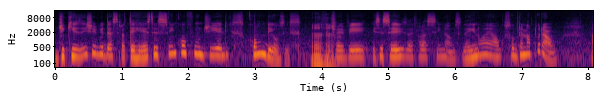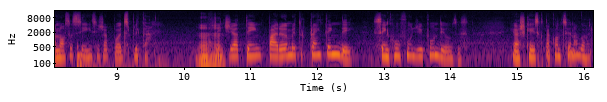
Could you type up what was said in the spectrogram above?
de que existe vida extraterrestre sem confundir eles com deuses. Uhum. A gente vai ver esses seres vai falar assim, não, isso daí não é algo sobrenatural. A nossa ciência já pode explicar. A uhum. gente já tem parâmetro para entender, sem confundir com deuses. Eu acho que é isso que está acontecendo agora.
